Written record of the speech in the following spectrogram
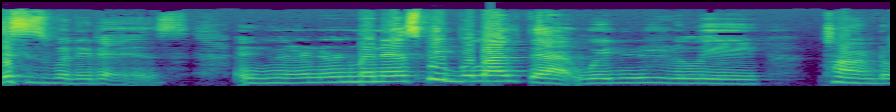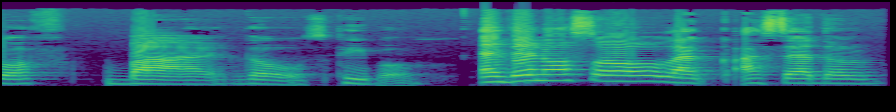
this is what it is. And when there's people like that, we're usually turned off by those people. And then also, like I said, the,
